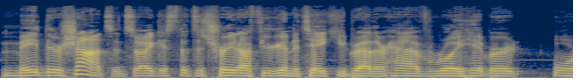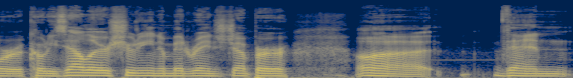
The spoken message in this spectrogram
made their shots. And so I guess that's a trade off you're going to take. You'd rather have Roy Hibbert or Cody Zeller shooting a mid range jumper uh, than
